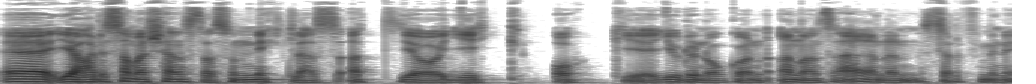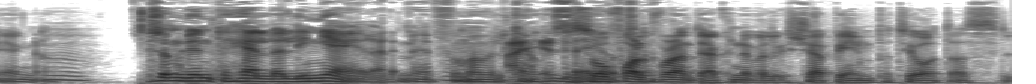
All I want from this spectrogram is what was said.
Eh, Jag hade samma känsla som Niklas, att jag gick och eh, gjorde någon annans ärenden istället för mina egna. Som du inte heller linjerade med, får man väl Nej, kanske det säga. så också. farligt var det inte. Jag kunde väl köpa in på Toyotas eh,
